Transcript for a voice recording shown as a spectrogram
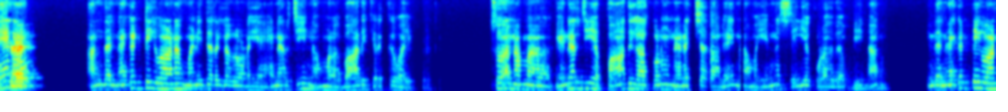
ஏன்னா. அந்த நெகட்டிவான மனிதர்களுடைய எனர்ஜி நம்மளை பாதிக்கிறதுக்கு வாய்ப்பு இருக்கு. ஸோ நம்ம எனர்ஜியை பாதுகாக்கணும்னு நினைச்சாலே நம்ம என்ன செய்யக்கூடாது அப்படின்னா இந்த நெகட்டிவான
